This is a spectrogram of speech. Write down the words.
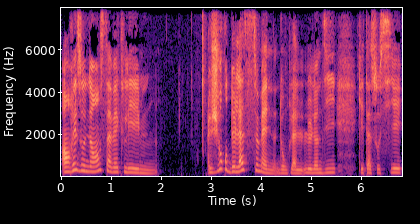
en résonance avec les hum, jours de la semaine. Donc le lundi qui est associé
